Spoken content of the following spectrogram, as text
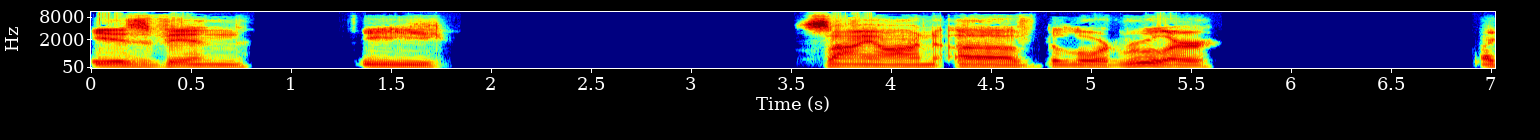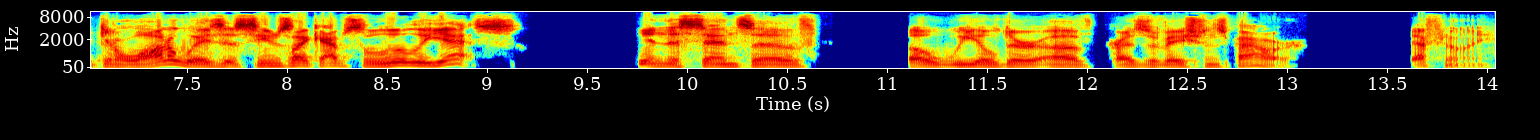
is Vin the scion of the Lord Ruler? Like in a lot of ways, it seems like absolutely yes, in the sense of a wielder of preservation's power. Definitely.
